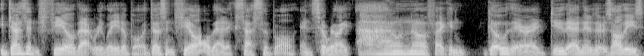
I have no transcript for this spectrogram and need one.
it doesn't feel that relatable. It doesn't feel all that accessible. And so we're like, ah, I don't know if I can go there. I do that. And there, there's all these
